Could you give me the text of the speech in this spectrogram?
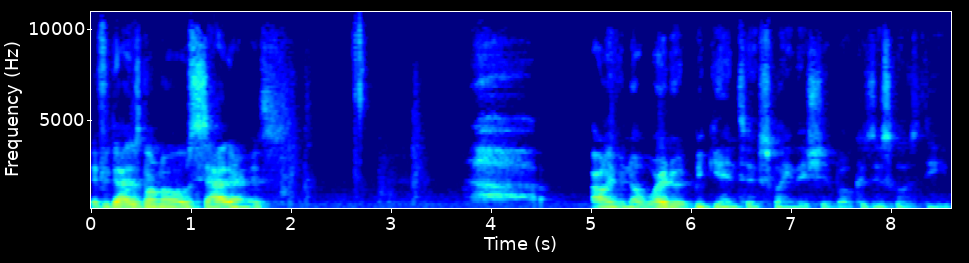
if you guys don't know Saturn it's I don't even know where to begin to explain this shit, bro, because this goes deep.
